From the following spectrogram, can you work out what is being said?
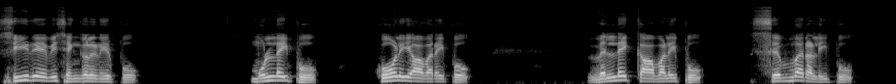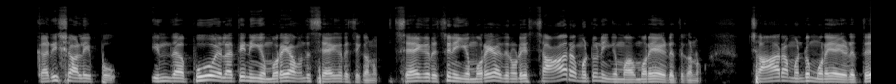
ஸ்ரீதேவி செங்கழுநீர் பூ முல்லைப்பூ கோழியாவரை பூ வெள்ளைக்காவலை பூ செவ்வரளிப்பூ பூ கரிசாலை பூ இந்த பூ எல்லாத்தையும் நீங்கள் முறையாக வந்து சேகரிச்சுக்கணும். சேகரித்து நீங்கள் முறையாக இதனுடைய சாரை மட்டும் நீங்கள் ம முறையாக எடுத்துக்கணும். சாரை மட்டும் முறையாக எடுத்து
